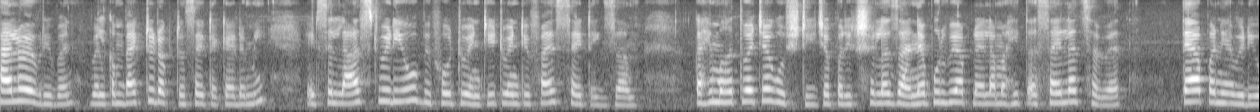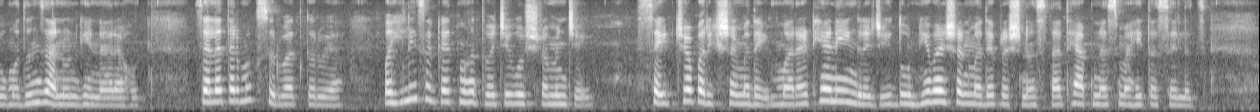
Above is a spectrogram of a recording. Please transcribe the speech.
Hello everyone, welcome back to Dr. Set Academy. It's a last video before 2025 SET exam काही महत्त्वाच्या गोष्टी ज्या परीक्षेला जाण्यापूर्वी आपल्याला माहीत असायलाच हव्यात त्या आपण या व्हिडिओमधून जाणून घेणार आहोत चला तर मग सुरुवात करूया पहिली सगळ्यात महत्त्वाची गोष्ट म्हणजे सेटच्या परीक्षेमध्ये मराठी आणि इंग्रजी दोन्ही भाषांमध्ये प्रश्न असतात हे आपणास माहीत असेलच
